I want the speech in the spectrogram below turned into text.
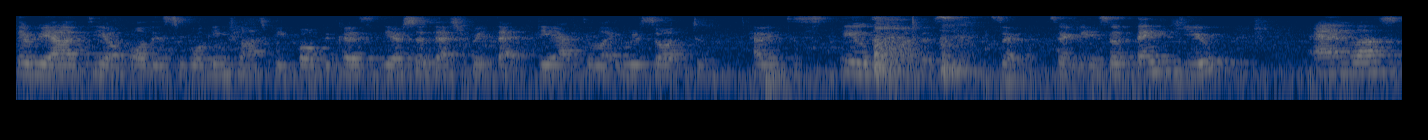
the reality of all these working class people because they are so desperate that they have to like resort to having to steal from others. So, so okay, so thank you. And last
